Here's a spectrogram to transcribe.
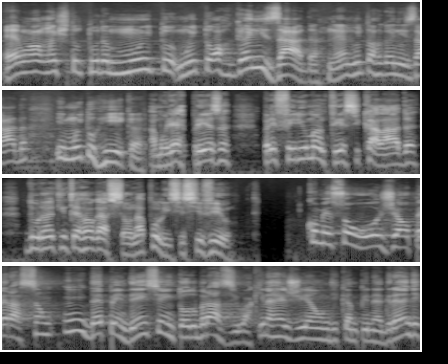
É uma, uma, estrutura muito, muito organizada, né? muito organizada e muito rica. A mulher presa preferiu manter-se calada durante interrogação na Polícia Civil. Começou hoje a Operação Independência em todo o Brasil. Aqui na região de Campina Grande,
